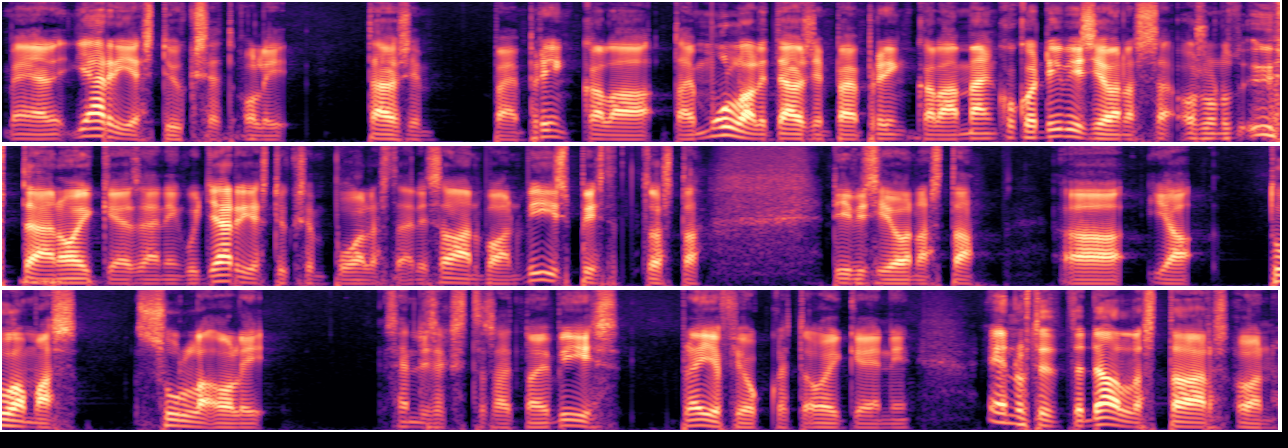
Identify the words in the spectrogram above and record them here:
meidän järjestykset oli täysin päin prinkkalaa, tai mulla oli täysin päin prinkkalaa. Mä en koko divisioonassa osunut yhtään oikeaan niin järjestyksen puolesta, eli saan vaan viisi pistettä tuosta divisioonasta. Ja Tuomas, sulla oli sen lisäksi, että sait noin viisi playoff-joukkuetta oikein, niin ennustit, että Dallas Stars on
